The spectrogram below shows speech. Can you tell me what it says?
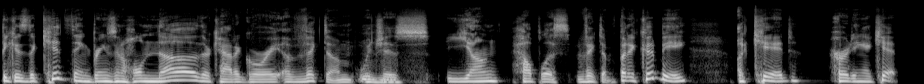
because the kid thing brings in a whole nother category of victim, which Mhm. is young, helpless victim. But it could be a kid hurting a kid.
